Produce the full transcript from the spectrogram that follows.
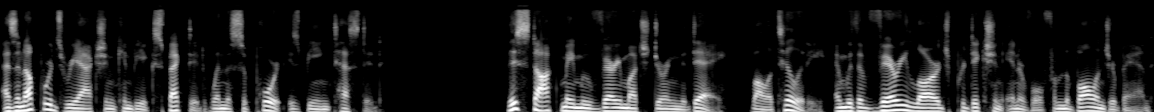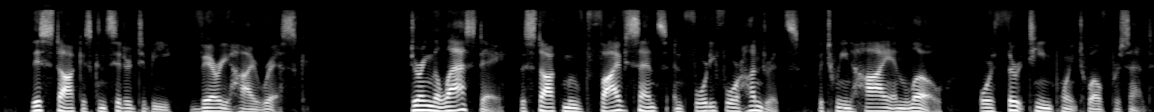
as an upwards reaction can be expected when the support is being tested. This stock may move very much during the day, volatility, and with a very large prediction interval from the Bollinger Band, this stock is considered to be very high risk. During the last day, the stock moved 5 cents and 44 hundredths between high and low, or 13.12%.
